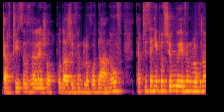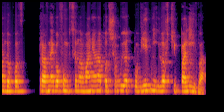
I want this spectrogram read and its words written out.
tarczyca zależy od podaży węglowodanów. Tarczyca nie potrzebuje węglowodanów do prawnego funkcjonowania, ona potrzebuje odpowiedniej ilości paliwa,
